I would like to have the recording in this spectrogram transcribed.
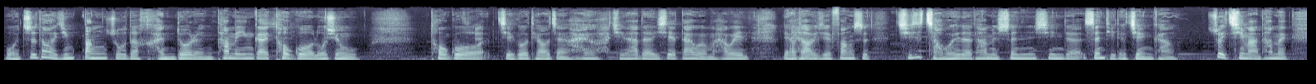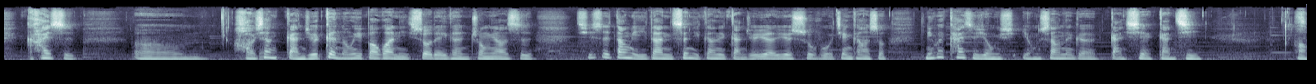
我知道已经帮助的很多人，他们应该透过螺旋舞，透过结构调整，还有其他的一些，待会我们还会聊到一些方式，其实找回了他们身心的身体的健康。最起码他们开始，嗯、呃。好像感觉更容易，包括你说的一个很重要是，其实当你一旦身体感觉感觉越来越舒服、健康的时候，你会开始涌涌上那个感谢、感激，好，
